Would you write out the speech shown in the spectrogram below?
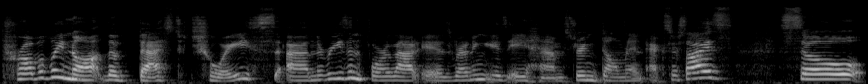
probably not the best choice. And the reason for that is running is a hamstring dominant exercise. So,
